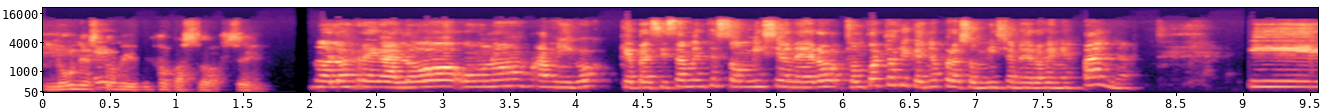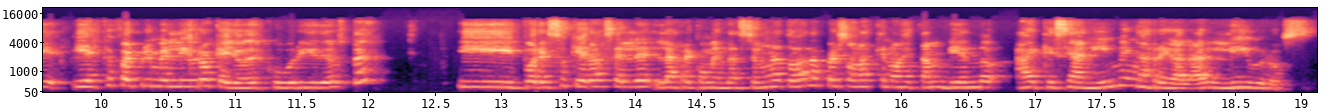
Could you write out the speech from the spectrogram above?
Lunes con mi hijo pastor, sí. Nos los regaló unos amigos que precisamente son misioneros, son puertorriqueños, pero son misioneros en España. Y, y este fue el primer libro que yo descubrí de usted. Y por eso quiero hacerle la recomendación a todas las personas que nos están viendo a que se animen a regalar libros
